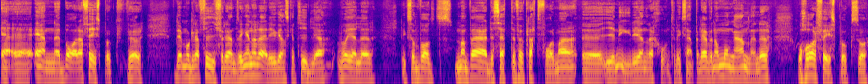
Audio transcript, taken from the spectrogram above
eh, än bara Facebook. För demografiförändringarna där är ju ganska tydliga vad gäller liksom vad man värdesätter för plattformar eh, i en yngre generation till exempel. Även om många använder och har Facebook så,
